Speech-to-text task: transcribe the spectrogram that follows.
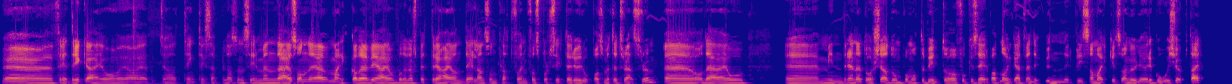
Uh, Fredrik er jo ja, et, ja, tenkt eksempel, da, som du sier. Men det er jo sånn, jeg merka det. vi er jo, Både Lars Petter og jeg er jo en del av en sånn plattform for sportsdirektører i Europa som heter Transroom. Uh, og det er jo uh, mindre enn et år siden de på en måte begynte å fokusere på at Norge er et veldig underprisa marked, så det er mulig å gjøre gode kjøp der.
